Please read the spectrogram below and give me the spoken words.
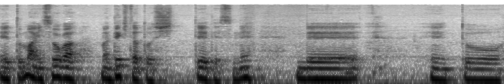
えーとまあ、移送ができたとしてですねでえっ、ー、と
